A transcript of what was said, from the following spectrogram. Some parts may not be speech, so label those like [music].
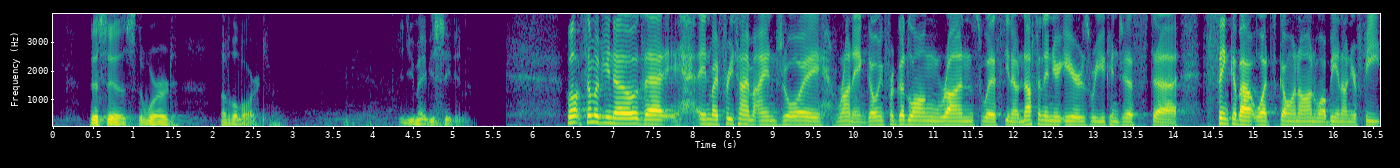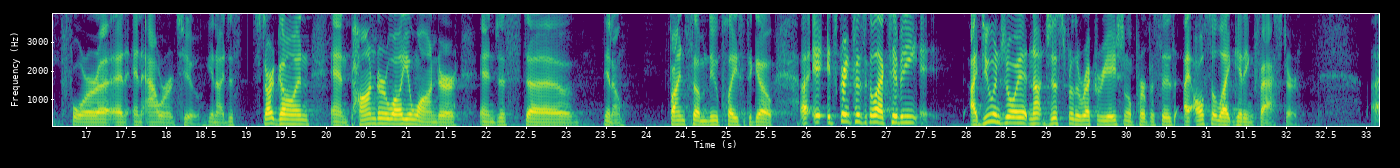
This is the word of the Lord. And you may be seated. Well, some of you know that in my free time I enjoy running, going for good long runs with you know nothing in your ears, where you can just uh, think about what's going on while being on your feet for uh, an, an, hour or two. You know, just start going and ponder while you wander, and just uh, you know find some new place to go. Uh, it, it's great physical activity. I do enjoy it not just for the recreational purposes. I also like getting faster.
